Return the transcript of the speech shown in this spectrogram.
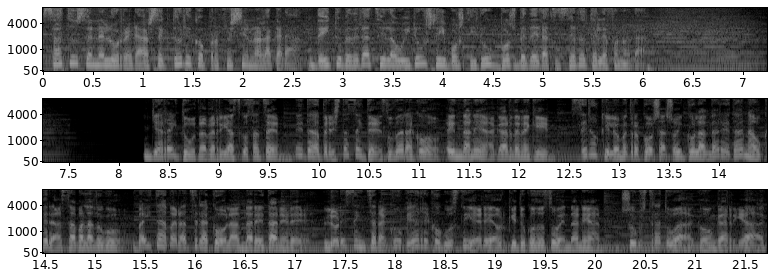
Zatu zen elurrera sektoreko profesionalakara. Deitu bederatzi lau iru, sei bostiru, bost bederatzi zero telefonora. Jarraitu da berriaz gozatzen, eta presta zaitez udarako, endanea gardenekin. Zero kilometroko sasoiko landaretan aukera zabala dugu, baita baratzerako landaretan ere. Lore zaintzarako beharreko guzti ere aurkituko duzu endanean. Substratuak, ongarriak,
